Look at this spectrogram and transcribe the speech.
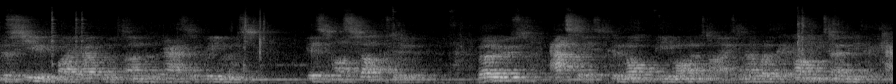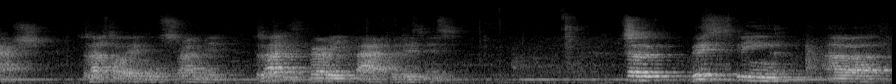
pursued by governments under the Paris agreements is, are stuck to, those assets cannot be monetized. In other words, they can't be turned into cash. So that's why they're all stranded. So that is very bad for business. So this has been uh,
